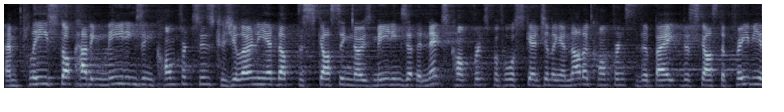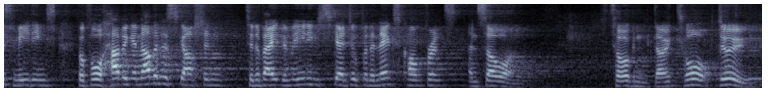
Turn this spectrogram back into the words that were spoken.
And please stop having meetings and conferences because you'll only end up discussing those meetings at the next conference before scheduling another conference to debate, discuss the previous meetings, before having another discussion to debate the meetings scheduled for the next conference, and so on. Talking, don't talk, do.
